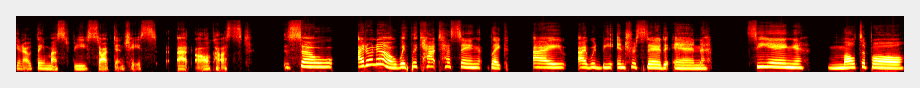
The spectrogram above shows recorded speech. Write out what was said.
you know, they must be stalked and chased at all costs. So I don't know. With the cat testing, like I I would be interested in seeing multiple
